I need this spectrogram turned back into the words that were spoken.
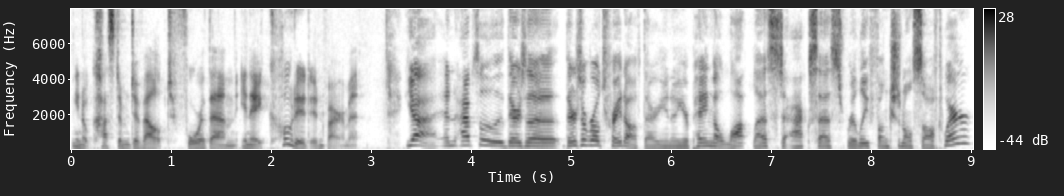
you know, custom developed for them in a coded environment. Yeah, and absolutely there's a there's a real trade-off there. You know, you're paying a lot less to access really functional software.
